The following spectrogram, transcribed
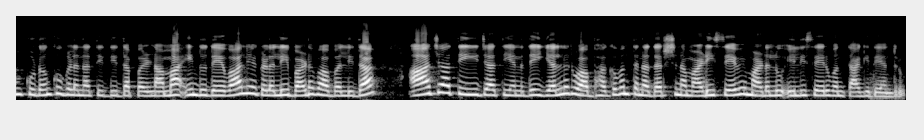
ಅಂಕುಡೊಂಕುಗಳನ್ನು ತಿದ್ದಿದ್ದ ಪರಿಣಾಮ ಇಂದು ದೇವಾಲಯಗಳಲ್ಲಿ ಬಡವ ಬಲ್ಲಿದ ಆ ಜಾತಿ, ಈ ಜಾತಿ ಎನ್ನದೆ ಎಲ್ಲರೂ ಆ ಭಗವಂತನ ದರ್ಶನ ಮಾಡಿ ಸೇವೆ ಮಾಡಲು ಇಲ್ಲಿ ಸೇರುವಂತಾಗಿದೆ ಅಂದರು.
